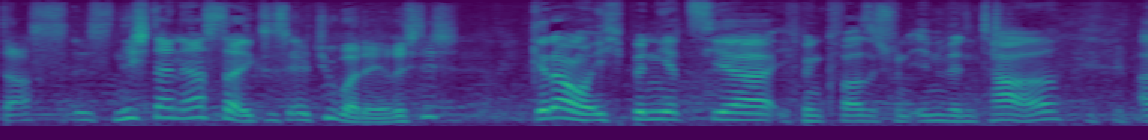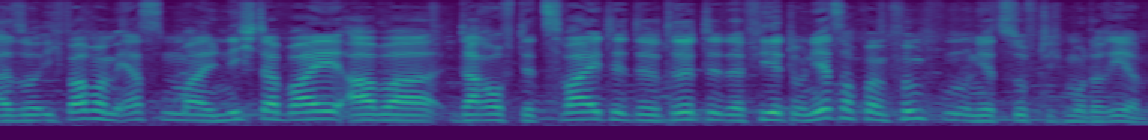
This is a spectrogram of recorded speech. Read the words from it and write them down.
das ist nicht dein erster XXL Tuber Day, richtig? Genau, ich bin jetzt hier, ich bin quasi schon Inventar. Also ich war beim ersten Mal nicht dabei, aber darauf der zweite, der dritte, der vierte und jetzt auch beim fünften und jetzt durfte ich moderieren.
